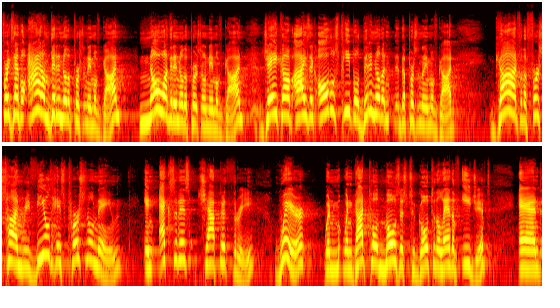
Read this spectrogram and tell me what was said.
For example, Adam didn't know the personal name of God. Noah didn't know the personal name of God. Jacob, Isaac, all those people didn't know the, the personal name of God. God, for the first time, revealed his personal name in Exodus chapter 3, where when, when God told Moses to go to the land of Egypt and,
